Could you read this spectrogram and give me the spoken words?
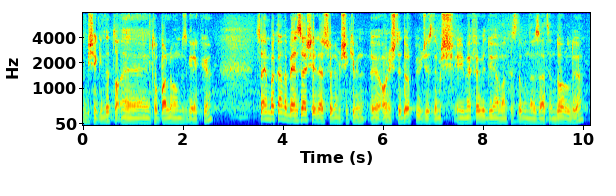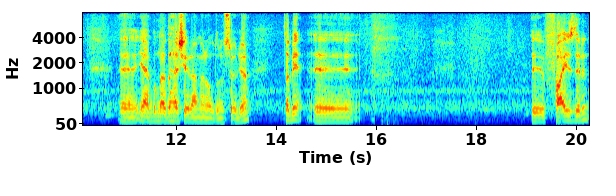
bir şekilde to- e, toparlamamız gerekiyor. Sayın Bakan da benzer şeyler söylemiş. 2013'te 4 büyüyeceğiz demiş. IMF ve Dünya Bankası da bunları zaten doğruluyor. E, yani bunlar da her şeye rağmen olduğunu söylüyor. Tabii e, e, faizlerin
